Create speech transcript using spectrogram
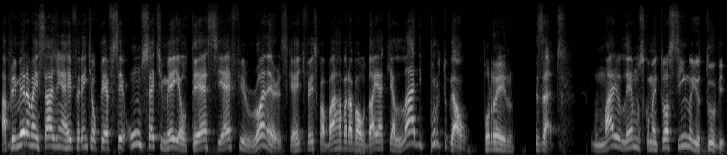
A primeira mensagem é referente ao PFC 176, o TSF Runners, que a gente fez com a Bárbara Baldaia, que é lá de Portugal. Porreiro. Exato. O Mário Lemos comentou assim no YouTube.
